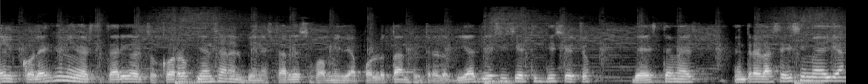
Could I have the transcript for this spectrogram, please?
El Colegio Universitario del Socorro piensa en el bienestar de su familia, por lo tanto, entre los días 17 y 18 de este mes, entre las 6 y media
